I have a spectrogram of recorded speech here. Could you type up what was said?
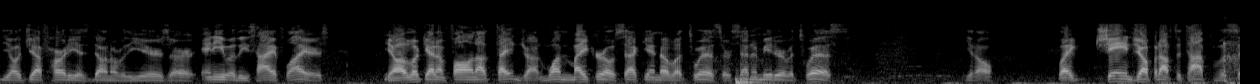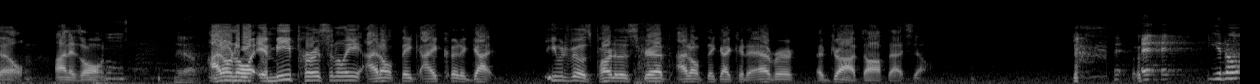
you know Jeff Hardy has done over the years, or any of these high flyers, you know, I look at him falling out Titantron, one microsecond of a twist or centimeter of a twist, you know, like Shane jumping off the top of a cell on his own. Yeah. I don't know. And me personally, I don't think I could have got, even if it was part of the script, I don't think I could have ever have dropped off that cell. You know,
